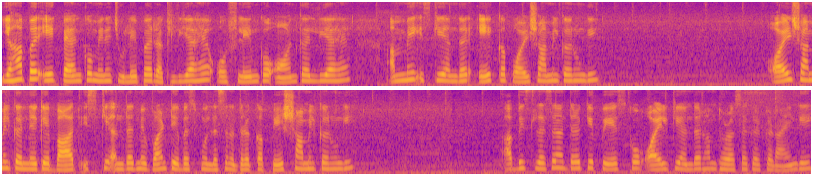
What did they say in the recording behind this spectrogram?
यहाँ पर एक पैन को मैंने चूल्हे पर रख लिया है और फ्लेम को ऑन कर लिया है। अब मैं इसके अंदर एक कप ऑयल शामिल करूँगी। ऑयल शामिल करने के बाद इसके अंदर मैं वन टेबलस्पून लहसुन अदरक का पेस्ट शामिल करूँगी। अब इस लहसुन अदरक के पेस्ट को ऑयल के अंदर हम थोड़ा सा कड़कड़ाएँगे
